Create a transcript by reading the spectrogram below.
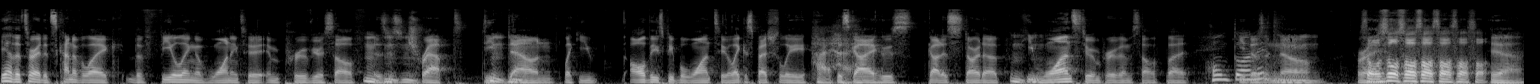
Yeah, that's right. It's kind of like the feeling of wanting to improve yourself is just trapped deep down. Like you, all these people want to. Like especially Hi, this hi, guy who's got his startup. He wants to improve himself, but 本当 he doesn't know. うんそうそうそうそうそうそうそう。Yeah.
